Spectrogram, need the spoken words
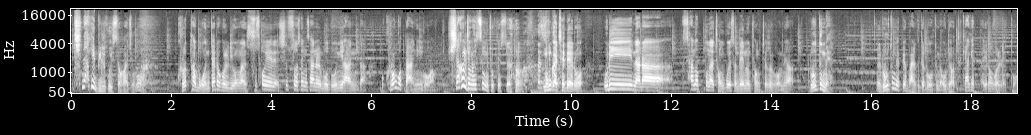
티나게 밀고 있어가지고 그렇다고 원자력을 이용한 수소의 수소 생산을 뭐 논의한다 뭐 그런 것도 아닌 것 같고 시작을 좀 했으면 좋겠어요. 뭔가 제대로 우리나라 산업부나 정부에서 내놓은 정책을 보면 로드맵 로드맵이 말 그대로 로드맵 우리 어떻게 하겠다 이런 걸 냈고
